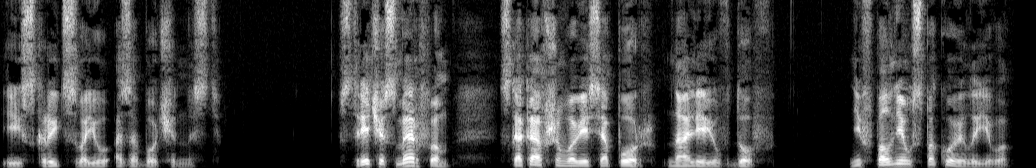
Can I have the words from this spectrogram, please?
и скрыть свою озабоченность. Встреча с Мерфом, скакавшим во весь опор на аллею вдов, не вполне успокоила его.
